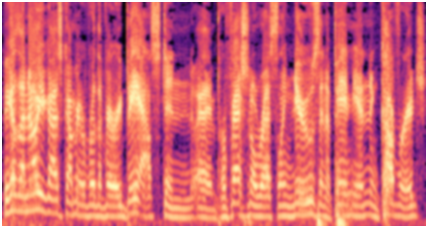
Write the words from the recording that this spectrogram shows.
because I know you guys come here for the very best in, in professional wrestling news and opinion and coverage.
